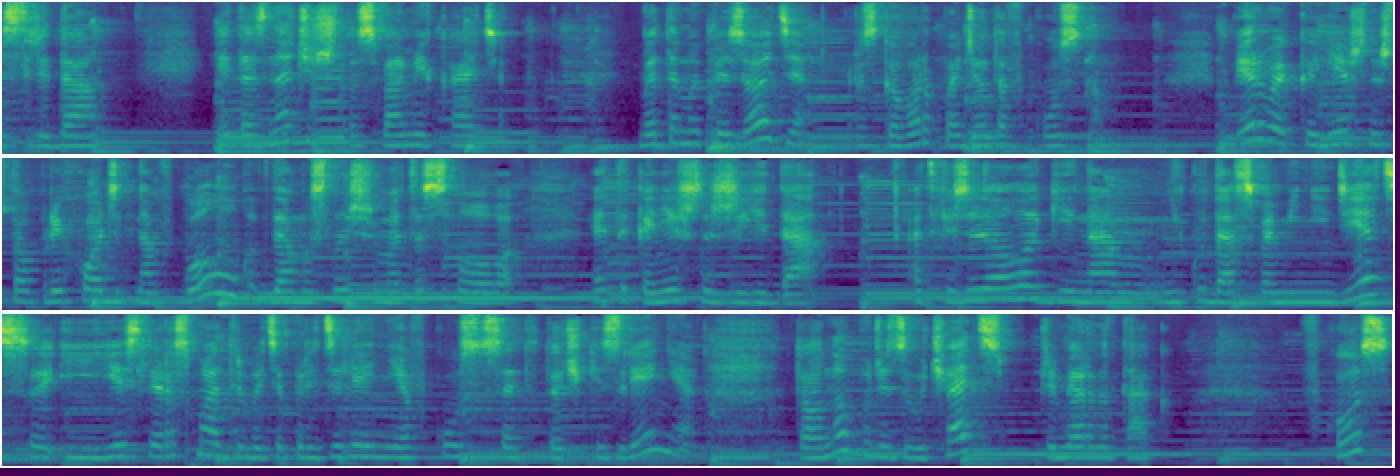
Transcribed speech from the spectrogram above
среда, и это значит, что с вами Катя. В этом эпизоде разговор пойдет о вкусном. Первое, конечно, что приходит нам в голову, когда мы слышим это слово, это, конечно же, еда. От физиологии нам никуда с вами не деться, и если рассматривать определение вкуса с этой точки зрения, то оно будет звучать примерно так. Вкус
